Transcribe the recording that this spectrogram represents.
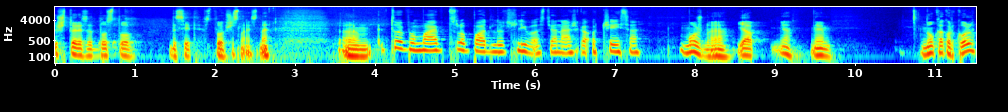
40 do 110, 116. Ne? Um, To je po mojem celo pod ločljivostjo našega očesa. Možno je. Ja. Ja, ja, ne no, kakorkoli.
